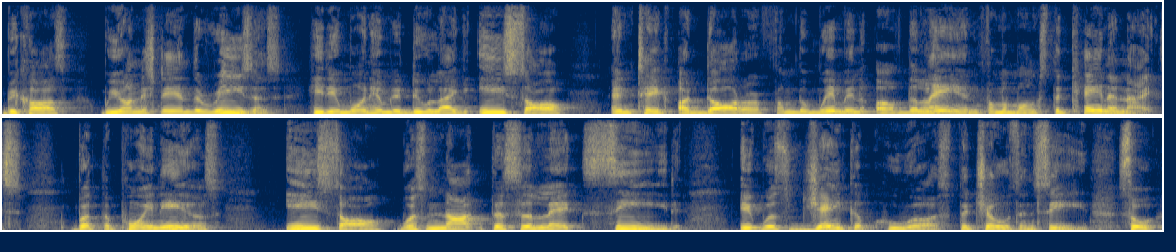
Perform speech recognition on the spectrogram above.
because we understand the reasons. He didn't want him to do like Esau and take a daughter from the women of the land from amongst the Canaanites. But the point is, Esau was not the select seed. It was Jacob who was the chosen seed. So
